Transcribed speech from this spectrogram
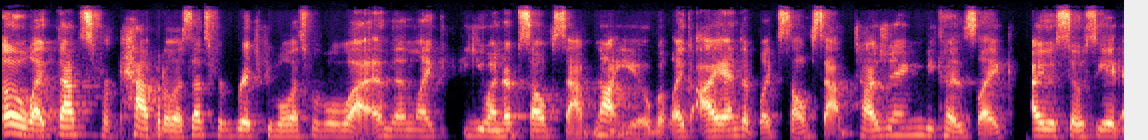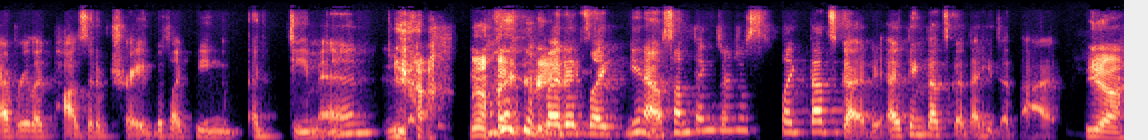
oh, like that's for capitalists, that's for rich people, that's for blah blah. blah. And then like you end up self sab not you, but like I end up like self sabotaging because like I associate every like positive trait with like being a demon. Yeah. No, but it's like you know some things are just like that's good. I think that's good that he did that. Yeah,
